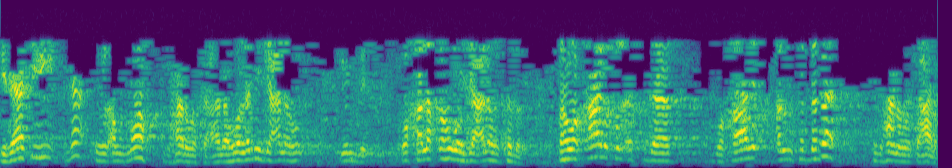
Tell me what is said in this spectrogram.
بذاته؟ لا الله سبحانه وتعالى هو الذي جعله ينبت وخلقه وجعله سبب فهو خالق الأسباب وخالق المسببات سبحانه وتعالى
